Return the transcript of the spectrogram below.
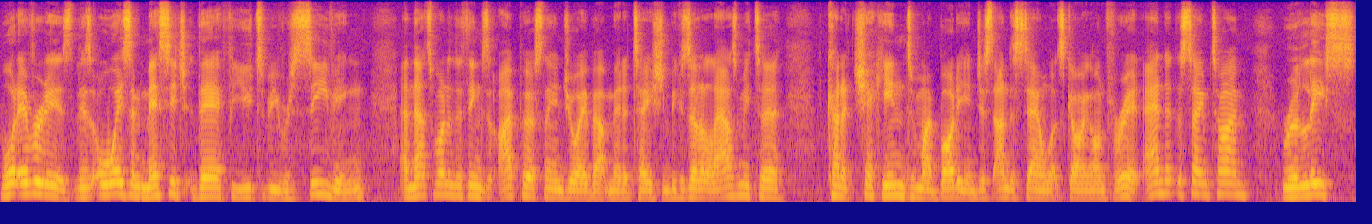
Whatever it is, there's always a message there for you to be receiving. And that's one of the things that I personally enjoy about meditation because it allows me to kind of check into my body and just understand what's going on for it. And at the same time, release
